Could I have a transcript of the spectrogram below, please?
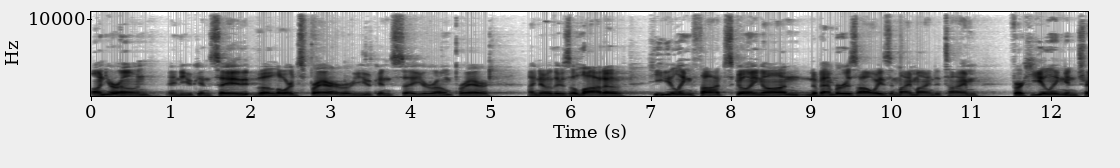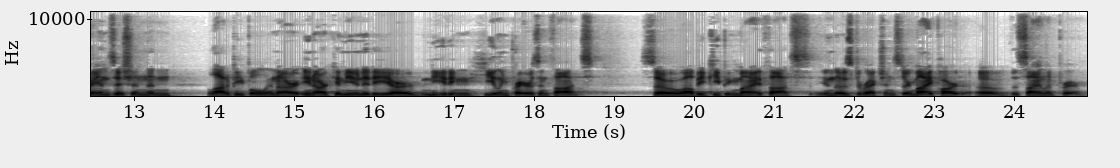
on your own. And you can say the Lord's Prayer, or you can say your own prayer. I know there's a lot of healing thoughts going on. November is always, in my mind, a time for healing and transition and A lot of people in our, in our community are needing healing prayers and thoughts. So I'll be keeping my thoughts in those directions during my part of the silent prayer.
